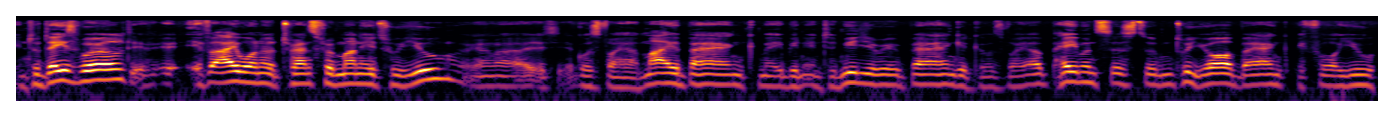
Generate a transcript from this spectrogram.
In today's world, if, if I want to transfer money to you, you know, it goes via my bank, maybe an intermediary bank, it goes via a payment system to your bank before you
